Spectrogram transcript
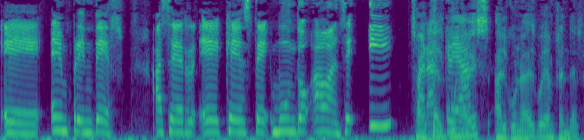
eh, emprender, hacer eh, que este mundo avance y ¿Sabe para que alguna crear- vez, alguna vez voy a emprender?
